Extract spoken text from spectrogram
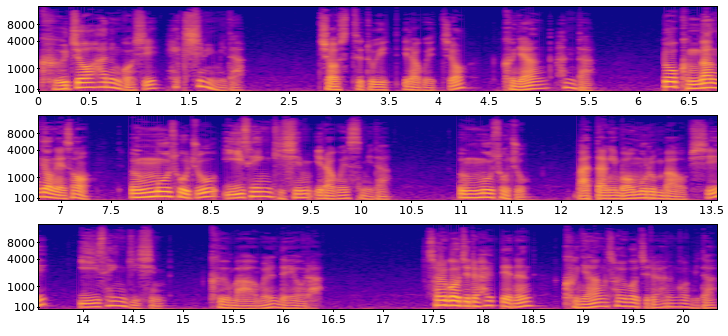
그저 하는 것이 핵심입니다. just do it 이라고 했죠. 그냥 한다. 또 금강경에서 응무소주 이생기심이라고 했습니다. 응무소주, 마땅히 머무른 바 없이 이생기심, 그 마음을 내어라. 설거지를 할 때는 그냥 설거지를 하는 겁니다.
